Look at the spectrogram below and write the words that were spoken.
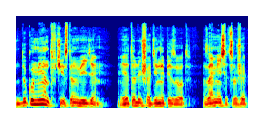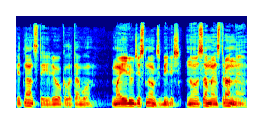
«Документ в чистом виде. это лишь один эпизод. За месяц уже пятнадцатый или около того. Мои люди с ног сбились. Но самое странное,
